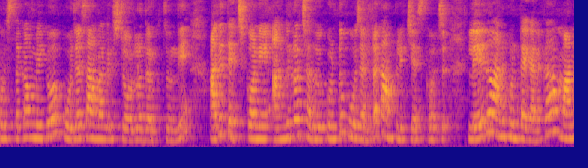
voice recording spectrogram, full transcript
పుస్తకం మీకు పూజా సామాగ్రి స్టోర్లో దొరుకుతుంది. అది తెచ్చుకొని అందులో చదువుకుంటూ పూజ అంతా కంప్లీట్ చేసుకోవచ్చు. లేదు అనుకుంటే కనుక మన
